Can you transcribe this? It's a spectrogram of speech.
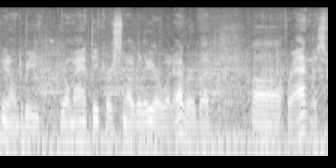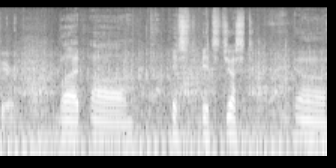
you know, to be romantic or snuggly or whatever, but uh, for atmosphere. But uh, it's it's just. Uh,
